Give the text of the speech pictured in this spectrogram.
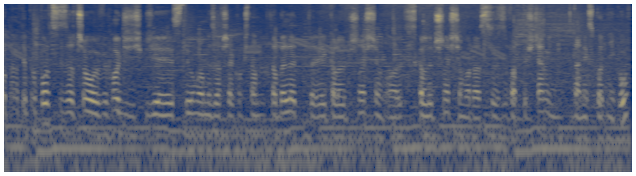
Potem te proporcje zaczęły wychodzić, gdzie z tyłu mamy zawsze jakąś tam tabelę e, kalorycznością, z kalorycznością oraz z wartościami danych składników,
